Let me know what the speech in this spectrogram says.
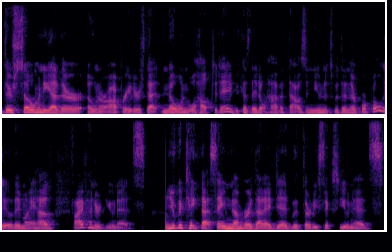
there's so many other owner operators that no one will help today because they don't have a thousand units within their portfolio. They might have 500 units. You could take that same number that I did with 36 units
